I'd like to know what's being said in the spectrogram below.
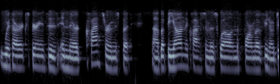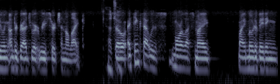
with our experiences in their classrooms, but uh, but beyond the classroom as well in the form of you know doing undergraduate research and the like. Gotcha. So I think that was more or less my my motivating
